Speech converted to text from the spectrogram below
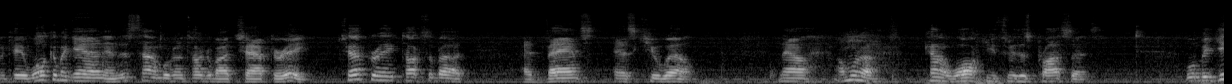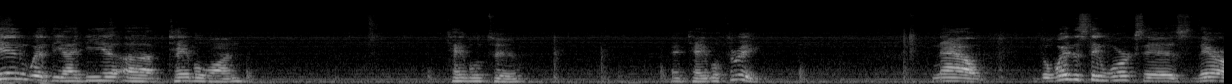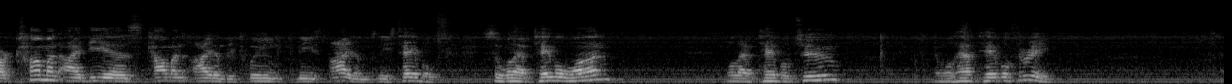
Okay, welcome again, and this time we're going to talk about Chapter 8. Chapter 8 talks about Advanced SQL. Now, I'm going to kind of walk you through this process. We'll begin with the idea of Table 1, Table 2, and Table 3. Now, the way this thing works is there are common ideas, common items between these items, these tables. So we'll have table one, we'll have table two, and we'll have table three.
